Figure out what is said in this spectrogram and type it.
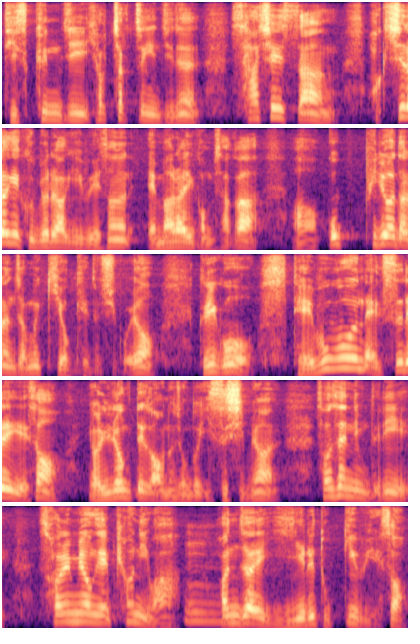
디스크인지 협착증인지는 사실상 확실하게 구별하기 위해서는 MRI 검사가 어, 꼭 필요하다는 점을 기억해 두시고요. 그리고 대부분 엑스레이에서 연령대가 어느 정도 있으시면 선생님들이 설명의 편의와 환자의 이해를 돕기 위해서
